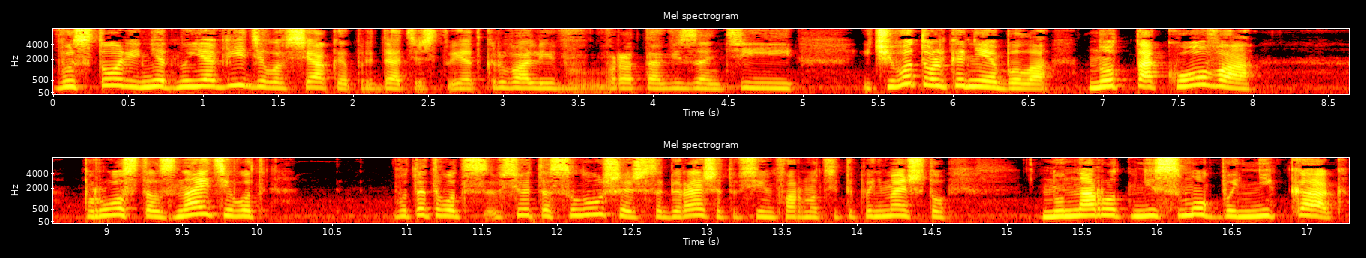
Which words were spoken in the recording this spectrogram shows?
в истории нет. Ну, я видела всякое предательство. И открывали врата Византии, и чего только не было. Но такого просто, знаете, вот, вот это вот все это слушаешь, собираешь эту всю информацию, ты понимаешь, что ну, народ не смог бы никак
